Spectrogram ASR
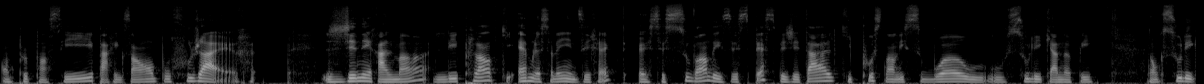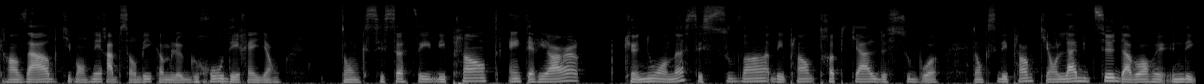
On peut penser, par exemple, aux fougères, Généralement, les plantes qui aiment le soleil indirect, euh, c'est souvent des espèces végétales qui poussent dans les sous-bois ou, sous les canopées. Donc, sous les grands arbres qui vont venir absorber comme le gros des rayons. Donc, c'est ça, les plantes intérieures que nous on a, c'est souvent des plantes tropicales de sous-bois. Donc, c'est des plantes qui ont l'habitude d'avoir une,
